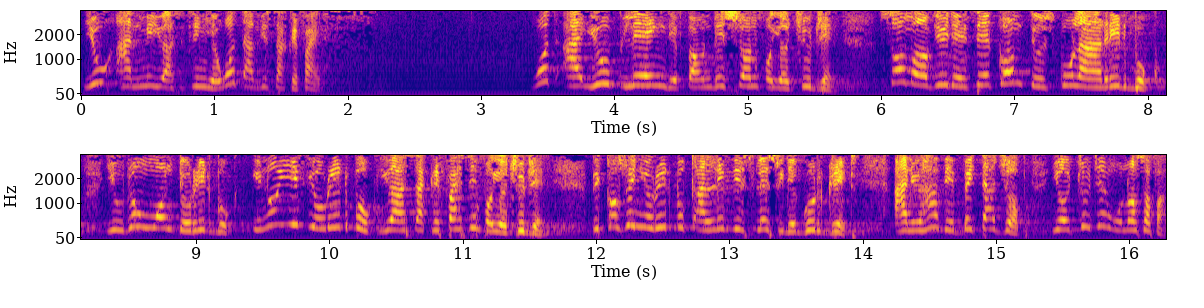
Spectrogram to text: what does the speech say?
You and me, you are sitting here. What have you sacrificed? What are you playing the foundation for your children? Some of you, they say, come to school and read book. You don't want to read book. You know, if you read book, you are sacrificing for your children. Because when you read book and leave this place with a good grade, and you have a better job, your children will not suffer.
